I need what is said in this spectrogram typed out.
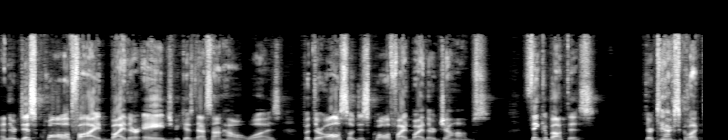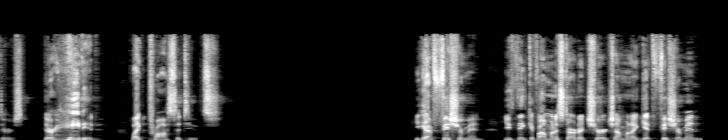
And they're disqualified by their age because that's not how it was, but they're also disqualified by their jobs. Think about this. They're tax collectors. They're hated like prostitutes. You got fishermen. You think if I'm going to start a church, I'm going to get fishermen?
